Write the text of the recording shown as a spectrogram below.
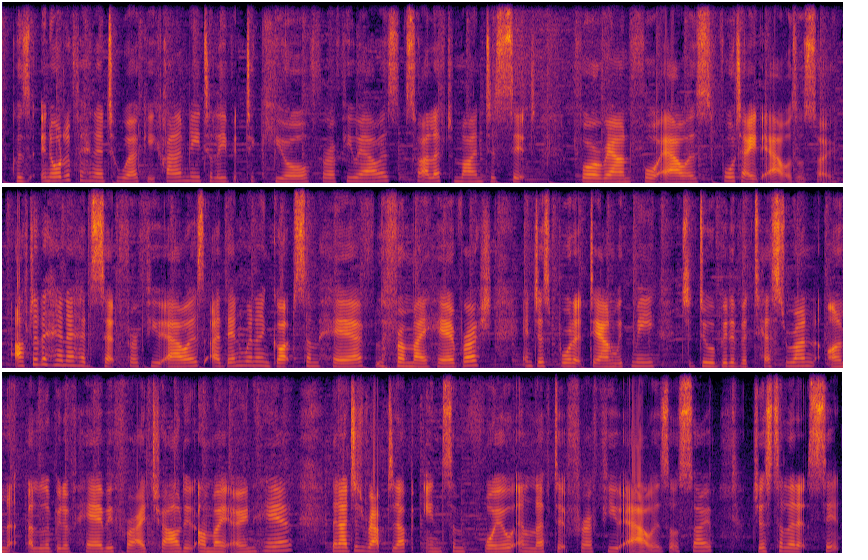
because in order for henna to work you kind of need to leave it to cure for a few hours so I left mine to sit for around 4 hours, 4 to 8 hours or so. After the henna had set for a few hours, I then went and got some hair from my hairbrush and just brought it down with me to do a bit of a test run on a little bit of hair before I trialed it on my own hair. Then I just wrapped it up in some foil and left it for a few hours or so just to let it sit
